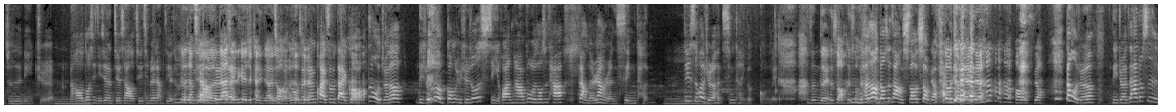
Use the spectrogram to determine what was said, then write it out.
就是李觉，嗯、然后洛西极限的介绍其实前面两集也都有讲过了，大家其实可以去看一下。没错没错，我这边快速带过。但是我觉得李觉这个攻，与其说是喜欢他，不如说是他非常的让人心疼。第一次会觉得很心疼一个攻诶，真的很少很少，很少都是这样瘦瘦比较惨，可怜点，好好笑。但我觉得，你觉得他就是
